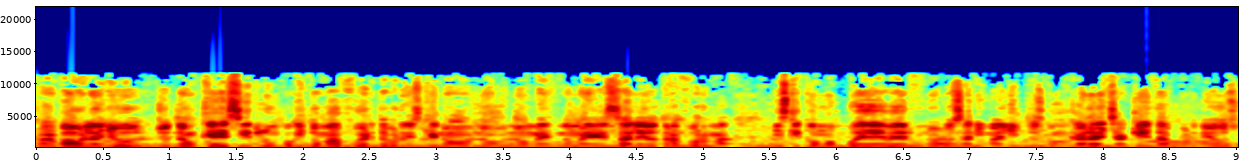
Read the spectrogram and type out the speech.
Bueno, Paula, yo, yo tengo que decirlo un poquito más fuerte porque es que no, no, no, me, no me sale de otra forma. Y es que cómo puede ver uno los animalitos con cara de chaqueta, por Dios.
